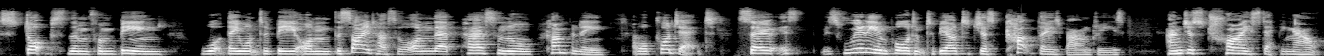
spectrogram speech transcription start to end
stops them from being what they want to be on the side hustle, on their personal company or project. So it's it's really important to be able to just cut those boundaries and just try stepping out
